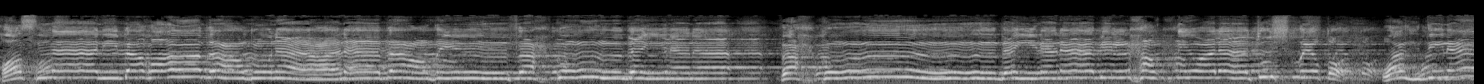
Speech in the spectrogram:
خصمان بغى بعضنا على بعض فاحكم بيننا فاحكم بيننا بالحق ولا تشطط واهدنا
